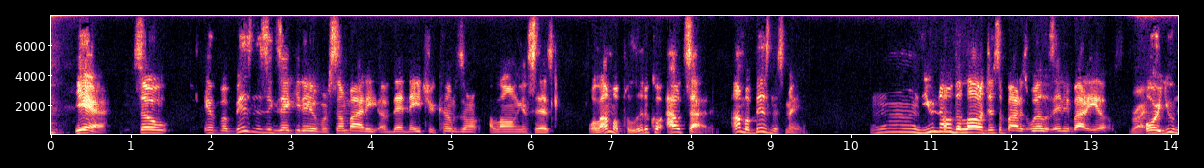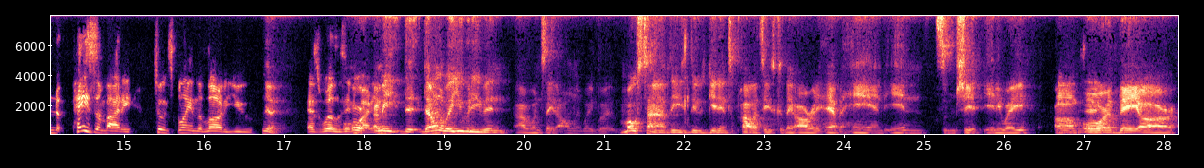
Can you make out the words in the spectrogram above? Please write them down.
yeah. So, if a business executive or somebody of that nature comes on, along and says, "Well, I'm a political outsider. I'm a businessman," mm, you know the law just about as well as anybody else, right. or you pay somebody to explain the law to you yeah. as well as anybody. Or. I mean, the, the only way you would even I wouldn't say the only way, but most times these dudes get into politics because they already have a hand in some shit anyway, um, Exactly. or they are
